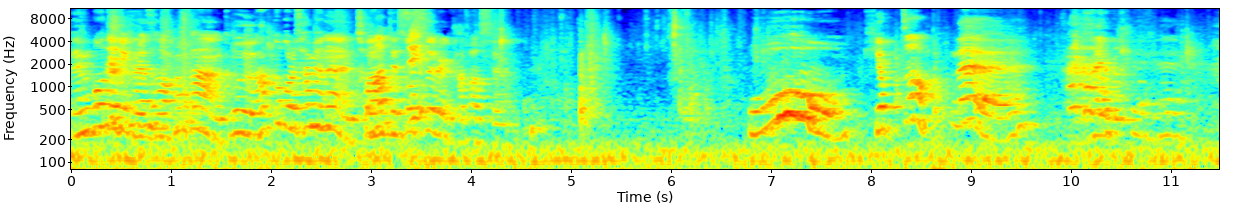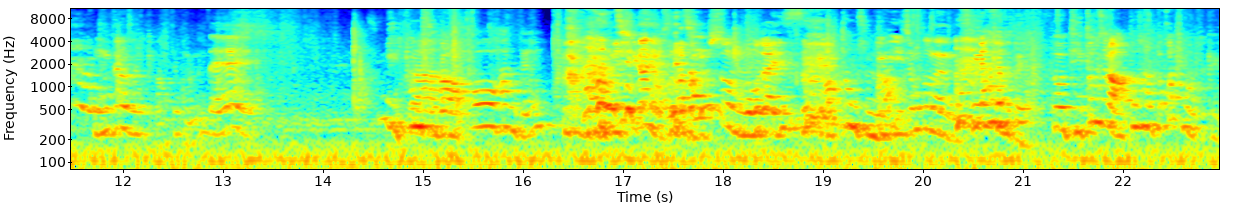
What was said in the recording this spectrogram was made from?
멤버들이 그래서 항상 그 핫도그를 사면은 저한테 고맙지? 소스를 가져왔어요. 오. 귀엽죠? 네. 다 이렇게 공들여서 이렇게 만들고 있는데 네. 뒤통수가 뻐한데? 시간이 없어서 뒤통수 뭐가 있어? 앞통수인가? 이, 이 정도는. 너 뒤통수랑 앞통수랑 똑같으면 어떡해?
